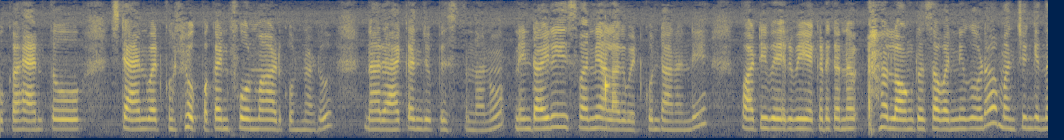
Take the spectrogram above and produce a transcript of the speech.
ఒక హ్యాండ్తో స్టాండ్ పట్టుకొని ఒక పక్కన ఫోన్ మాట్లాడుకుంటున్నాడు. నా ర్యాక్ అని చూపిస్తున్నాను. నేను డైరీస్ అన్నీ అలాగే పెట్టుకుంటానండి. పార్టీ వేర్వి ఎక్కడికన్నా లాంగ్ డ్రెస్ అవన్నీ కూడా మంచం కింద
